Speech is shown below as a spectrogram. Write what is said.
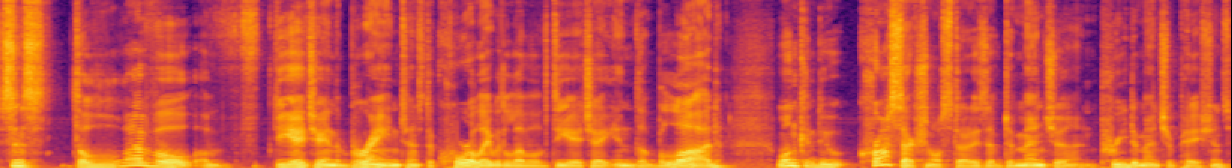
Since the level of DHA in the brain tends to correlate with the level of DHA in the blood, one can do cross-sectional studies of dementia and pre-dementia patients,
